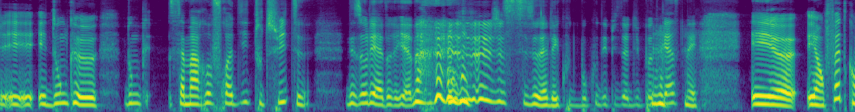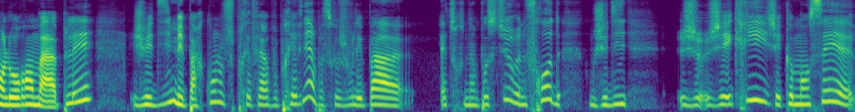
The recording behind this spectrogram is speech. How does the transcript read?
et, donc euh, donc ça m'a refroidi tout de suite. Désolée Adrienne, je, suis elle écoute beaucoup d'épisodes du podcast, mais et, euh, et en fait quand Laurent m'a appelé, je lui ai dit mais par contre je préfère vous prévenir parce que je voulais pas être une imposture, une fraude. Donc je dis j'ai écrit, j'ai commencé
